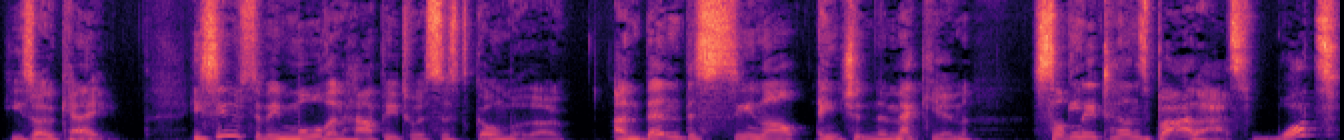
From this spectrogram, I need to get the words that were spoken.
he's okay. He seems to be more than happy to assist Goma, though. And then this senile ancient Namekian suddenly turns badass. What?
